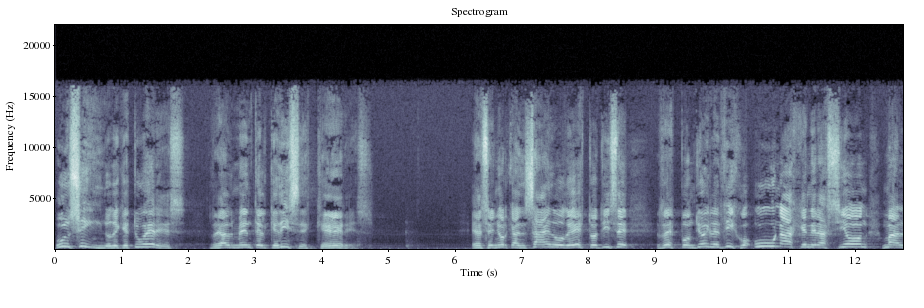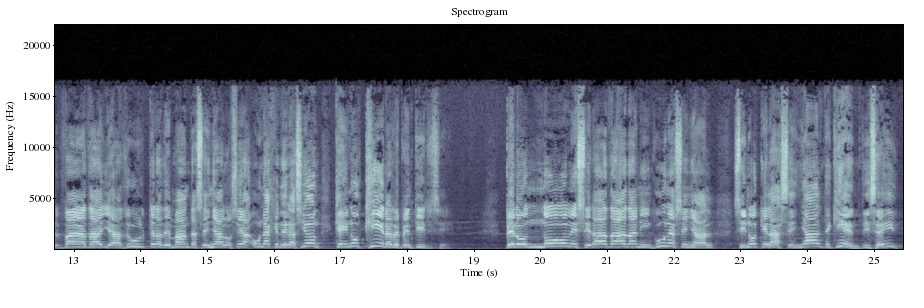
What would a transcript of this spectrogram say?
un signo de que tú eres realmente el que dices que eres. El Señor cansado de esto dice, respondió y les dijo, una generación malvada y adúltera demanda señal, o sea, una generación que no quiere arrepentirse. Pero no le será dada ninguna señal, sino que la señal de quién, dice ahí,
